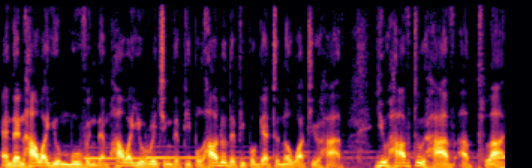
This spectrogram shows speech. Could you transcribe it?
And then how are you moving them? How are you reaching the people? How do the people get to know what you have? You have to have a plan.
